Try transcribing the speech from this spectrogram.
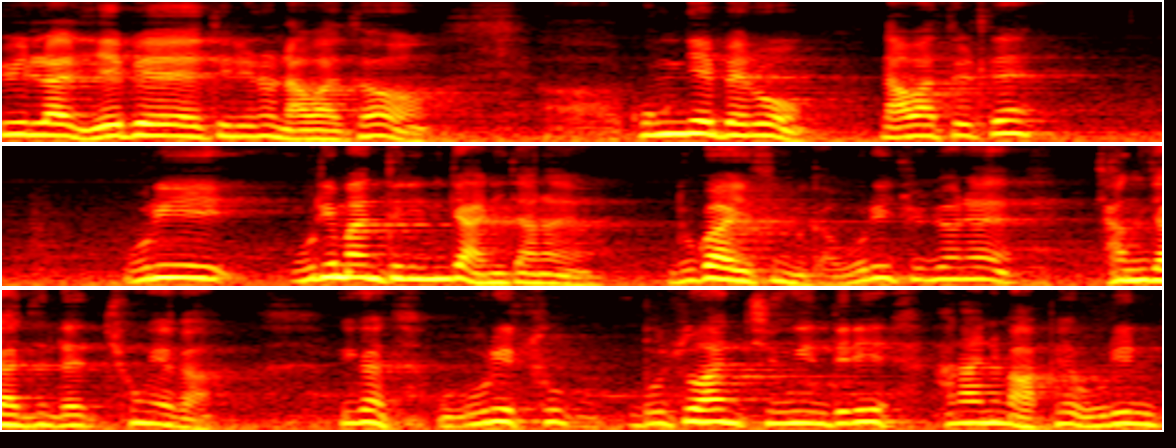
일날 예배 드리러 나와서 어, 공예배로 나왔을 때 우리 우리만 드리는 게 아니잖아요. 누가 있습니까? 우리 주변에 장자들의 총회가 그러니까 우리 수, 무수한 증인들이 하나님 앞에 우린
